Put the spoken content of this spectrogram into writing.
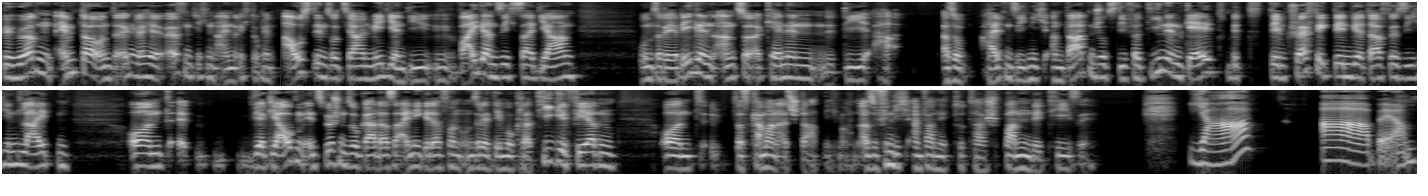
Behörden, Ämter und irgendwelche öffentlichen Einrichtungen aus den sozialen Medien. Die weigern sich seit Jahren, unsere Regeln anzuerkennen. Die also halten sich nicht an Datenschutz. Die verdienen Geld mit dem Traffic, den wir da für sie hinleiten. Und äh, wir glauben inzwischen sogar, dass einige davon unsere Demokratie gefährden. Und das kann man als Staat nicht machen. Also finde ich einfach eine total spannende These. Ja, aber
